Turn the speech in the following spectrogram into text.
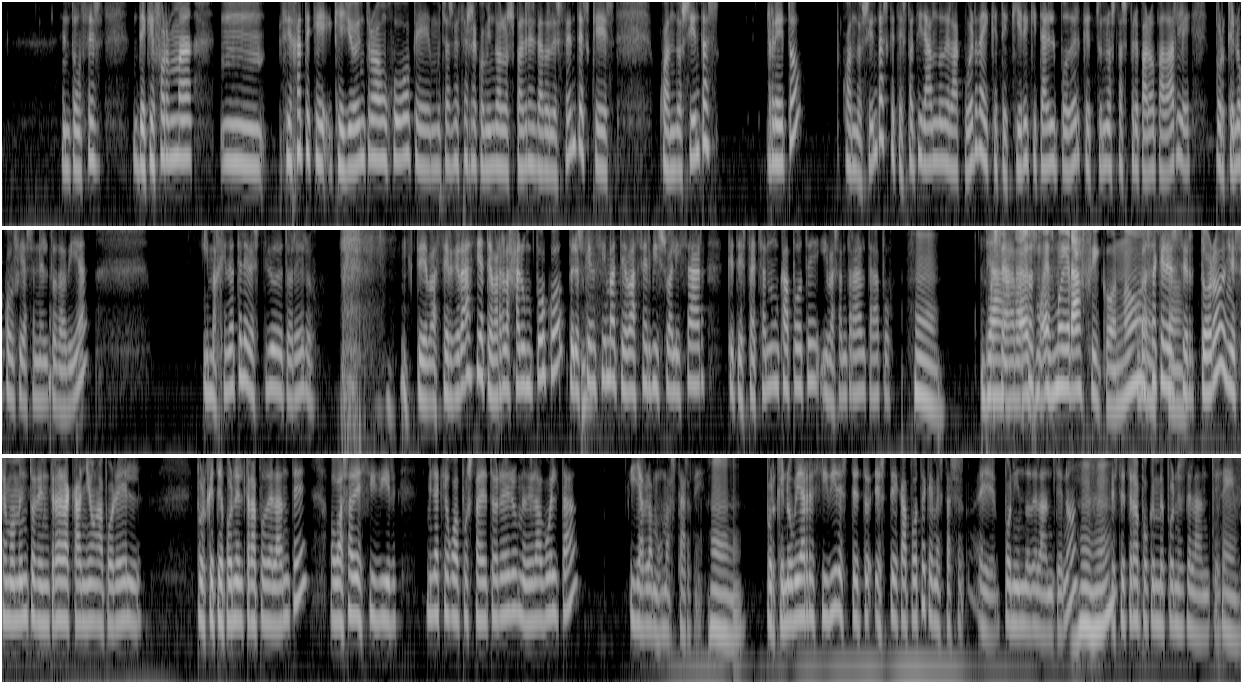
Entonces, ¿de qué forma? Mm, fíjate que, que, yo entro a un juego que muchas veces recomiendo a los padres de adolescentes, que es cuando sientas reto, cuando sientas que te está tirando de la cuerda y que te quiere quitar el poder que tú no estás preparado para darle porque no confías en él todavía, imagínatele vestido de torero. Te va a hacer gracia, te va a relajar un poco, pero es que encima te va a hacer visualizar que te está echando un capote y vas a entrar al trapo. Hmm. Ya, o sea, es, muy gráfico, ¿no? ¿Vas a querer ser toro en ese momento de entrar a cañón a por él porque te pone el trapo delante? ¿O vas a decidir, mira qué guapo está de torero, me doy la vuelta y ya hablamos más tarde? Hmm. Porque no voy a recibir este, este capote que me estás eh, poniendo delante, ¿no? Este trapo que me pones delante. Sí.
